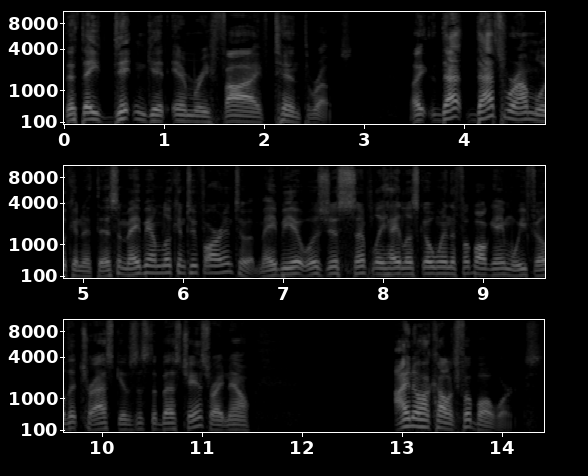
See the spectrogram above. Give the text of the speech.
that they didn't get Emory five, ten throws? Like that that's where I'm looking at this, and maybe I'm looking too far into it. Maybe it was just simply, hey, let's go win the football game. We feel that Trask gives us the best chance right now. I know how college football works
